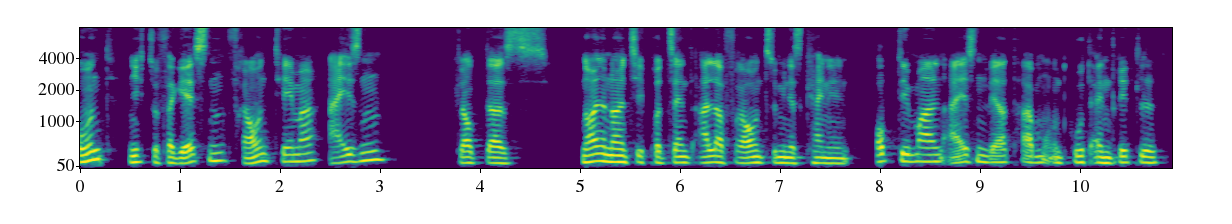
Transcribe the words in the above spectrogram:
Und nicht zu vergessen, Frauenthema, Eisen. Ich glaube, dass 99 Prozent aller Frauen zumindest keinen optimalen Eisenwert haben und gut ein Drittel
